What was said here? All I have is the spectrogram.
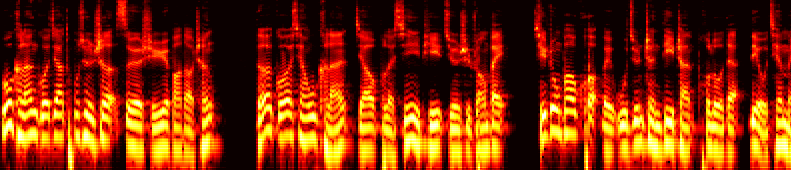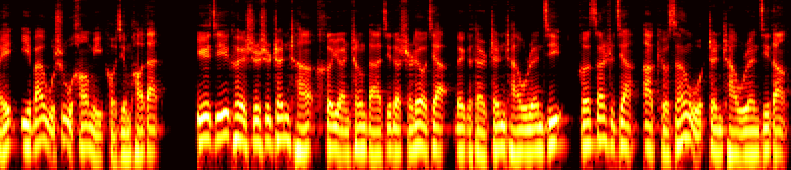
乌克兰国家通讯社四月十日报道称。德国向乌克兰交付了新一批军事装备，其中包括为乌军阵地战铺路的六千枚一百五十五毫米口径炮弹，以及可以实施侦察和远程打击的十六架维克特侦察无人机和三十架阿 Q 三五侦察无人机等。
